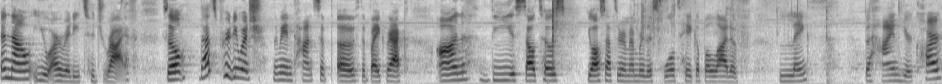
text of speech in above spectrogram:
and now you are ready to drive. So that's pretty much the main concept of the bike rack on the Seltos. You also have to remember this will take up a lot of length behind your car,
